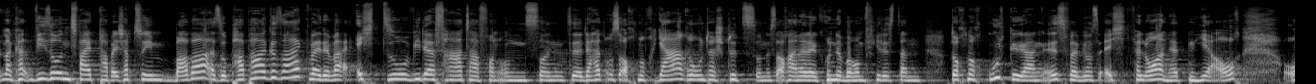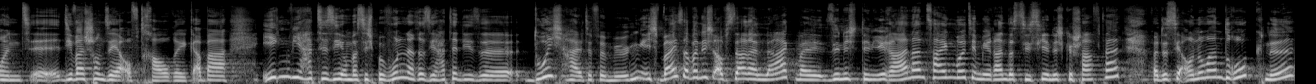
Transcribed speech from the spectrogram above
man kann wie so ein Zweitpapa. Ich habe zu ihm Baba, also Papa gesagt, weil der war echt so wie der Vater von uns und äh, der hat uns auch noch Jahre unterstützt und ist auch einer der Gründe, warum vieles dann doch noch gut gegangen ist, weil wir uns echt verloren hätten hier auch. Und äh, die war schon sehr oft traurig, aber irgendwie hatte sie und was ich bewundere, sie hatte diese Durchhaltevermögen. Ich weiß aber nicht, ob es daran lag, weil sie nicht den Iranern zeigen wollte im Iran, dass sie es hier nicht geschafft hat, weil das ist ja auch nochmal ein Druck, ne?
